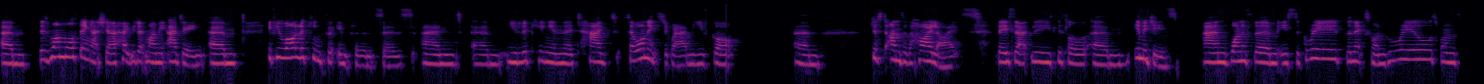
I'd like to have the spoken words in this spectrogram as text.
Um, there's one more thing actually, I hope you don't mind me adding. Um, if you are looking for influencers and um, you're looking in their tagged, so on Instagram, you've got um, just under the highlights, there's like these little um, images. And one of them is the grid, the next one Reels, one's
